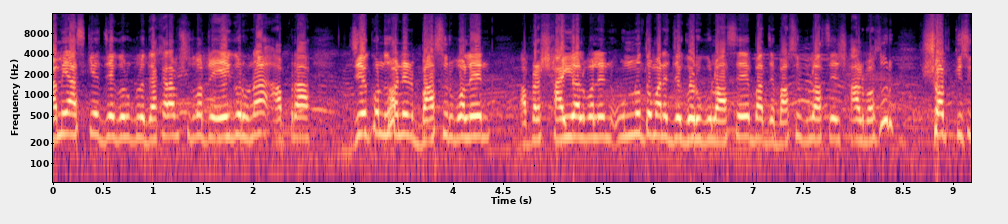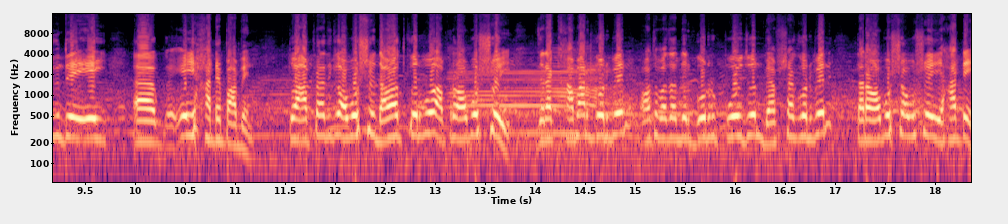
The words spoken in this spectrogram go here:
আমি আজকে যে গরুগুলো দেখালাম শুধুমাত্র এই গরু না আপনারা যে কোনো ধরনের বাছুর বলেন আপনার সাইওয়াল বলেন, উন্নত মানের যে গরুগুলো আছে বা যে বাছুরগুলো আছে, সার বাছুর সব কিছু কিন্তু এই এই হাটে পাবেন। তো আপনাদেরকে অবশ্যই দাওয়াত করব। আপনারা অবশ্যই যারা খামার করবেন অথবা তাদের গরুর প্রয়োজন ব্যবসা করবেন তারা অবশ্যই অবশ্যই এই হাটে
